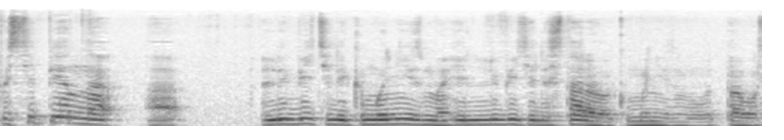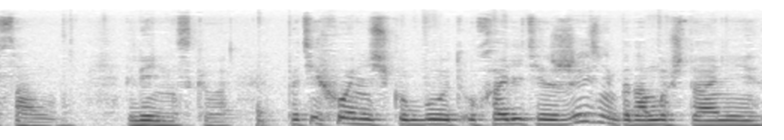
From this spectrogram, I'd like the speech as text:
постепенно любители коммунизма или любители старого коммунизма, вот того самого ленинского, потихонечку будут уходить из жизни, потому что они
